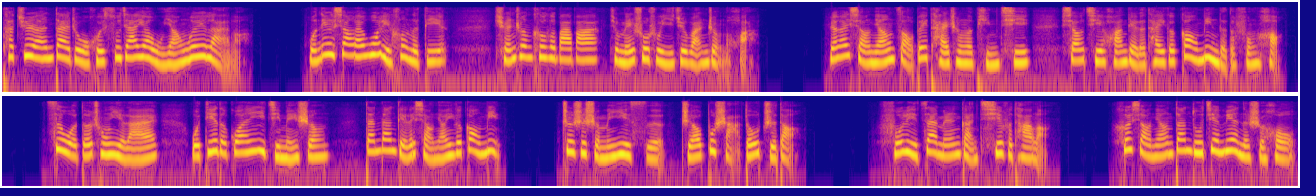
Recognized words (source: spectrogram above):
他居然带着我回苏家耀武扬威来了。我那个向来窝里横的爹。全程磕磕巴巴，就没说出一句完整的话。原来小娘早被抬成了平妻，萧齐还给了她一个诰命的的封号。自我得宠以来，我爹的官一级没升，单单给了小娘一个诰命，这是什么意思？只要不傻都知道。府里再没人敢欺负他了。和小娘单独见面的时候，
